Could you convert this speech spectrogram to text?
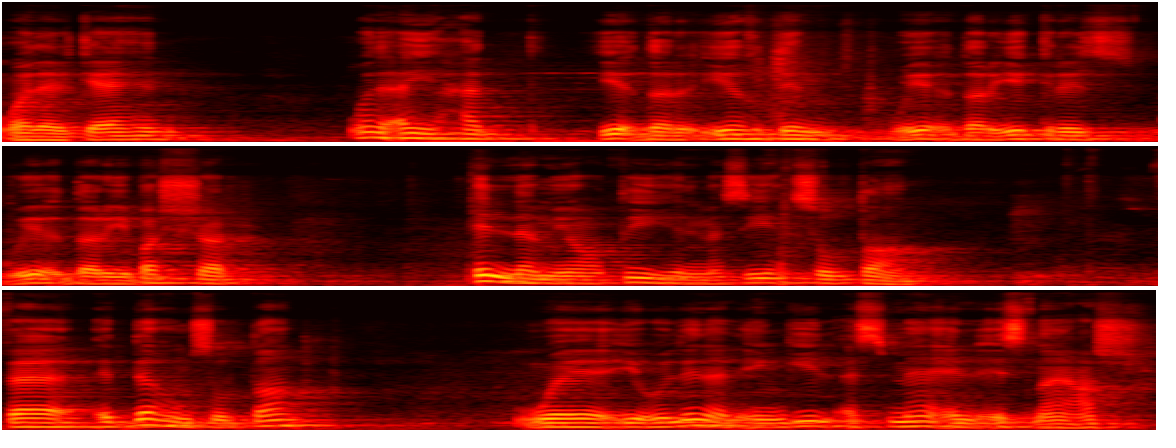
ولا الكاهن ولا أي حد يقدر يخدم ويقدر يكرز ويقدر يبشر إن لم يعطيه المسيح سلطان. فإداهم سلطان ويقول لنا الإنجيل أسماء الإثنى عشر.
